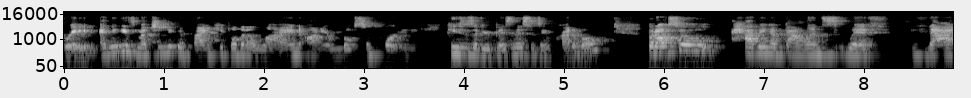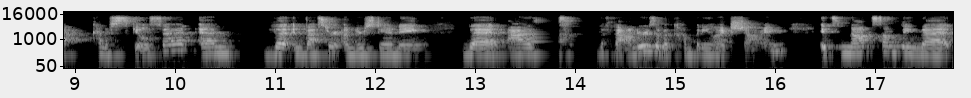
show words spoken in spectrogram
great. I think as much as you can find people that align on your most important pieces of your business is incredible but also having a balance with that kind of skill set and the investor understanding that as the founders of a company like shine it's not something that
